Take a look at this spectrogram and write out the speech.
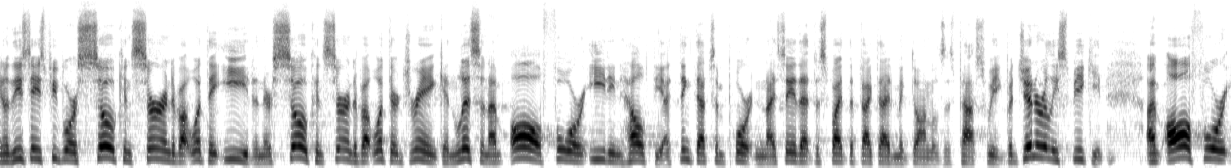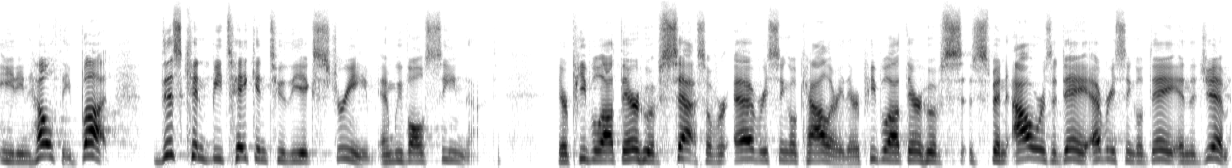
You know, these days people are so concerned about what they eat and they're so concerned about what they drink. And listen, I'm all for eating healthy. I think that's important. I say that despite the fact I had McDonald's this past week. But generally speaking, I'm all for eating healthy. But this can be taken to the extreme, and we've all seen that. There are people out there who obsess over every single calorie. There are people out there who have s- spend hours a day every single day in the gym.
